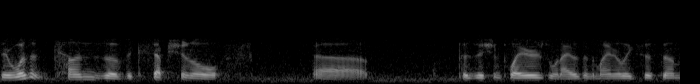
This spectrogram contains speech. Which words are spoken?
there wasn't tons of exceptional uh, position players when I was in the minor league system.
